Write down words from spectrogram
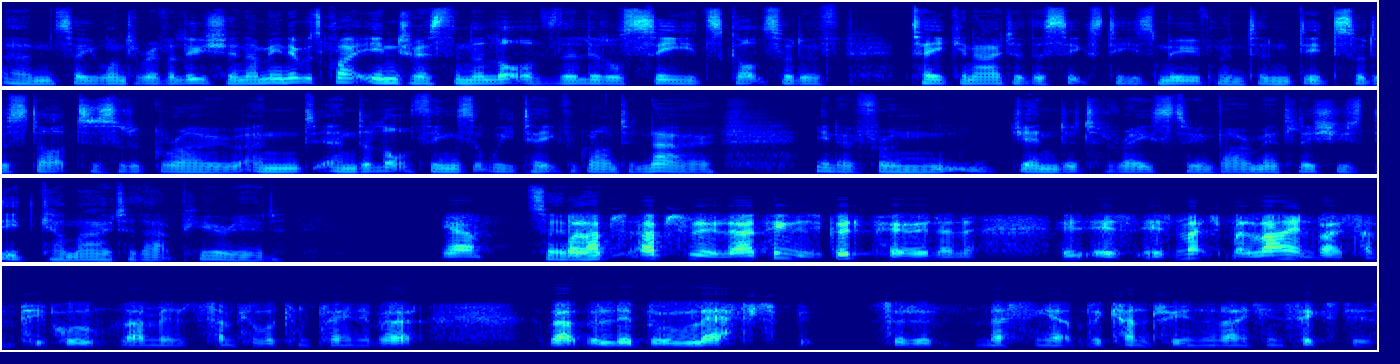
um, So You Want a Revolution, I mean, it was quite interesting. A lot of the little seeds got sort of taken out of the 60s movement and did sort of start to sort of grow. And, and a lot of things that we take for granted now, you know, from gender to race to environmental issues, did come out of that period. Yeah. So well, ab- absolutely. I think it's a good period, and is it's much maligned by some people. I mean, some people complain about about the liberal left sort of messing up the country in the 1960s.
